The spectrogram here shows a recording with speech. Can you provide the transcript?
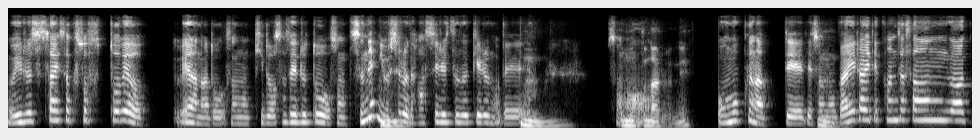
ウイルス対策ソフトウェアウェアなどをその起動させると、その常に後ろで走り続けるので、うん、その重くなるね。重くなって、で、その外来で患者さんが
